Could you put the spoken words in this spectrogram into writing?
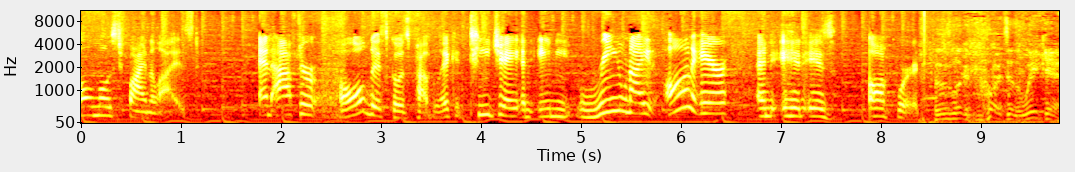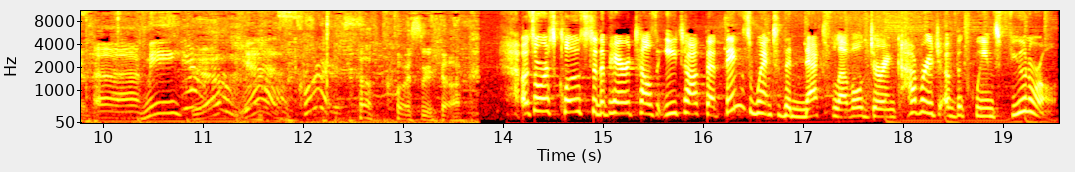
almost finalized. And after all this goes public, TJ and Amy reunite on air, and it is awkward. Who's looking forward to the weekend? Uh, me? Yeah? Yes, of course. of course we are. A source close to the pair tells eTalk that things went to the next level during coverage of the Queen's funeral.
